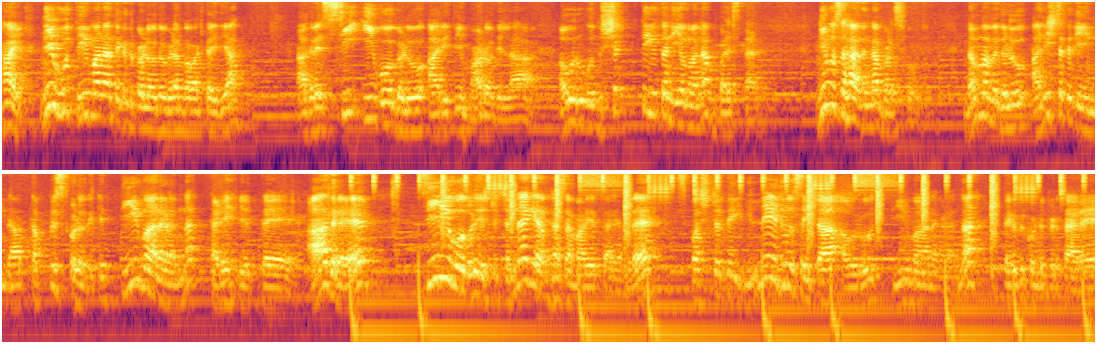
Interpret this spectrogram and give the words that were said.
ಹಾಯ್, ನೀವು ತೀರ್ಮಾನ ತೆಗೆದುಕೊಳ್ಳೋದು ವಿಳಂಬವಾಗ್ತಾ ಇದೆಯಾ? ಆದರೆ ಸಿಇಒಗಳು ಆ ರೀತಿ ಮಾಡೋದಿಲ್ಲ. ಅವರು ಒಂದು ಶಕ್ತಿಯುತ ನಿಯಮನ ಬಳಸ್ತಾರೆ. ನೀವು ಸಹ ಅದನ್ನ ಬಳಸಬಹುದು ನಮ್ಮ ಮೆದುಳು ಅನಿಷ್ಟತೆಯಿಂದ ತಪ್ಪಿಸಿಕೊಳ್ಳೋದಕ್ಕೆ ತೀರ್ಮಾನಗಳನ್ನ ತಡೆ ಹಿಡಿಯುತ್ತೆ ಆದರೆ ಸಿಇಒಗಳು ಎಷ್ಟು ಚೆನ್ನಾಗಿ ಅಭ್ಯಾಸ ಮಾಡಿರ್ತಾರೆ ಅಂದ್ರೆ ಸ್ಪಷ್ಟತೆ ಇಲ್ಲೇ ಇದ್ರೂ ಸಹಿತ ಅವರು ತೀರ್ಮಾನಗಳನ್ನ ತೆಗೆದುಕೊಂಡು ಬಿಡ್ತಾರೆ.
